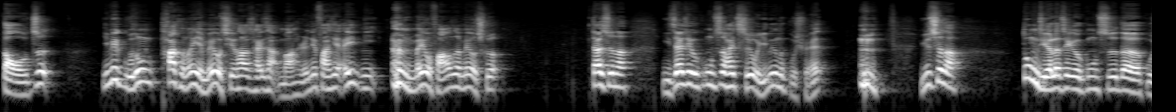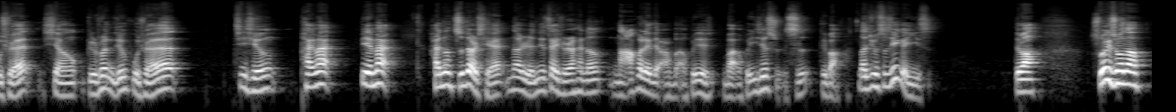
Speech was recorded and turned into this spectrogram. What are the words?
导致。因为股东他可能也没有其他财产嘛，人家发现，哎，你 没有房子，没有车，但是呢，你在这个公司还持有一定的股权，于是呢，冻结了这个公司的股权，想，比如说你这个股权进行拍卖、变卖，还能值点钱，那人家债权人还能拿回来点，挽回挽回一些损失，对吧？那就是这个意思，对吧？所以说呢，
